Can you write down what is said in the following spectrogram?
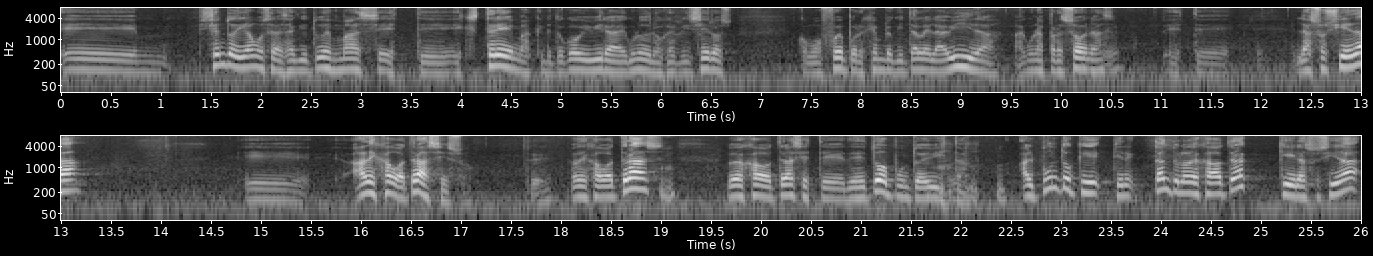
eh, siendo, digamos, a las actitudes más este, extremas que le tocó vivir a algunos de los guerrilleros, como fue, por ejemplo, quitarle la vida a algunas personas, este, la sociedad eh, ha dejado atrás eso. Sí. Lo ha dejado atrás, lo ha dejado atrás este, desde todo punto de vista. Al punto que, que tanto lo ha dejado atrás que la sociedad,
